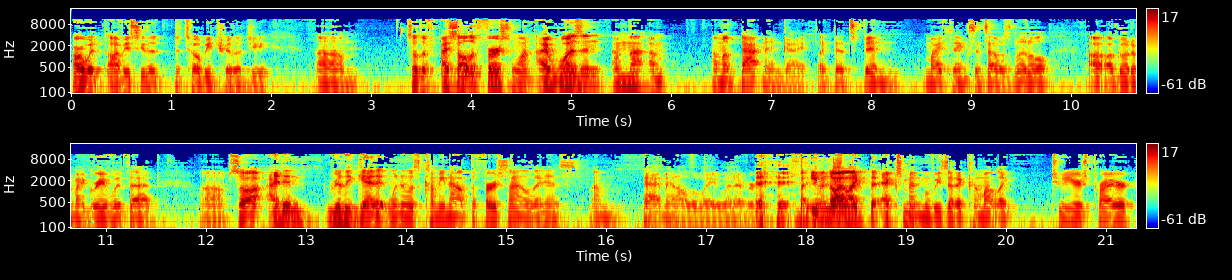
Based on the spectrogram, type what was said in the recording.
are with obviously the the Tobey trilogy. Um, so the I saw the first one. I wasn't. I'm not. I'm. I'm a Batman guy. Like that's been my thing since I was little. I'll, I'll go to my grave with that. Um, so I didn't really get it when it was coming out the first time. I was like, yes, I'm Batman all the way, whatever. but even though I liked the X Men movies that had come out like two years prior,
